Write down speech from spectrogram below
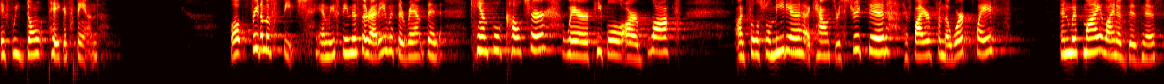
if we don't take a stand? Well, freedom of speech. And we've seen this already with the rampant cancel culture where people are blocked on social media, accounts restricted, they're fired from the workplace. And with my line of business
